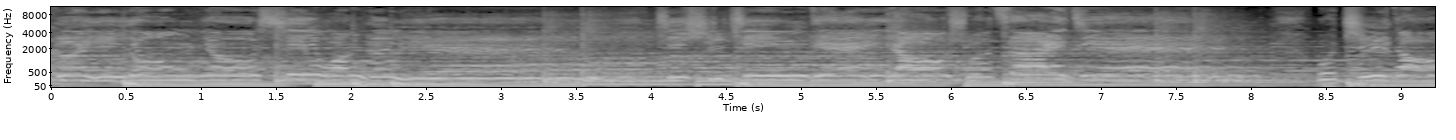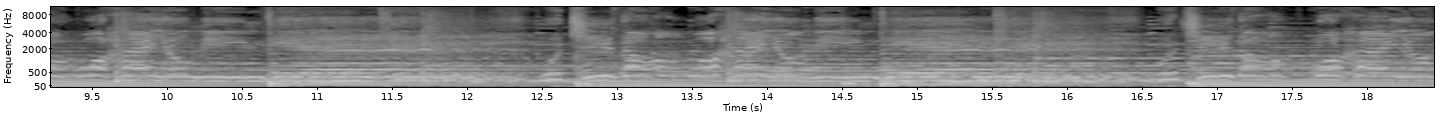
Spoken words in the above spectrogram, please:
可以拥有希望的脸。即使今天要说再见。我知道我还有明天，我知道我还有明天，我知道我还有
